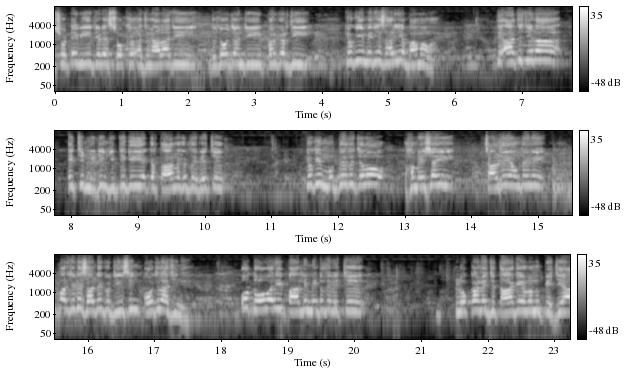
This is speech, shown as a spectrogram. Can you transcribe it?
ਛੋਟੇ ਵੀਰ ਜਿਹੜੇ ਸੁਖ ਅਜਨਾਲਾ ਜੀ, ਦਰਜੋਜਨ ਜੀ, ਪ੍ਰਗਟ ਜੀ, ਕਿਉਂਕਿ ਇਹ ਮੇਰੀਆਂ ਸਾਰੀਆਂ ਬਾਹਾਂ ਵਾ। ਤੇ ਅੱਜ ਜਿਹੜਾ ਇੱਥੇ ਮੀਟਿੰਗ ਕੀਤੀ ਗਈ ਹੈ ਕਰਤਾਰ ਨਗਰ ਦੇ ਵਿੱਚ, ਕਿਉਂਕਿ ਮੁੱਦੇ ਤੇ ਚਲੋ ਹਮੇਸ਼ਾ ਹੀ ਚੱਲਦੇ ਆਉਂਦੇ ਨੇ ਪਰ ਜਿਹੜੇ ਸਾਡੇ ਗੁਰਜੀਤ ਸਿੰਘ ਔਜਲਾ ਜੀ ਨੇ, ਉਹ ਦੋ ਵਾਰੀ ਪਾਰਲੀਮੈਂਟ ਦੇ ਵਿੱਚ ਲੋਕਾਂ ਨੇ ਜਿਤਾ ਕੇ ਉਹਨਾਂ ਨੂੰ ਭੇਜਿਆ,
